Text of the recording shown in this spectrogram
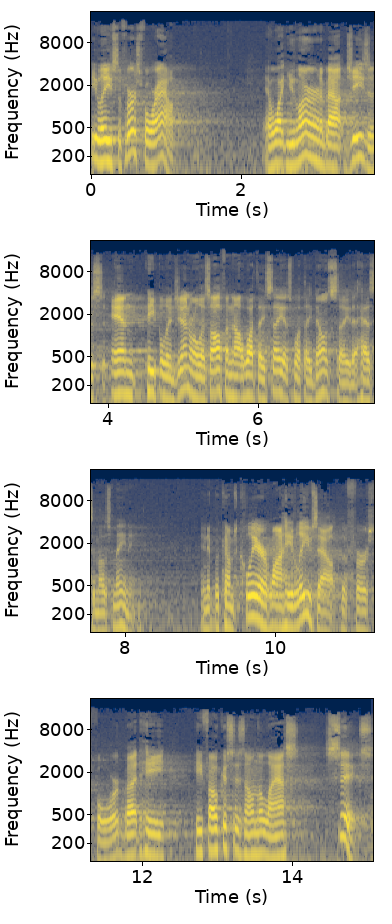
He leaves the first four out. And what you learn about Jesus and people in general is often not what they say, it's what they don't say that has the most meaning. And it becomes clear why he leaves out the first four, but he, he focuses on the last six.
